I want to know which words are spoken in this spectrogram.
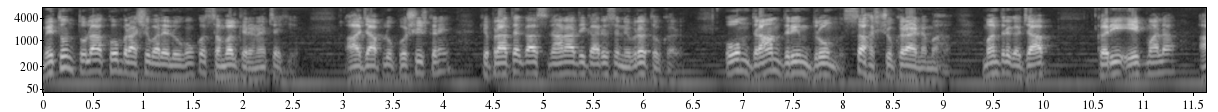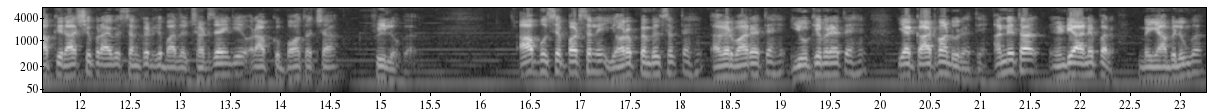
मिथुन, तुला, कुंभ राशि वाले लोगों को संभल के रहना चाहिए। आज आप लोग कोशिश करें कि प्रातःकाल स्नानाधिकारियों से निवृत्त होकर ओम द्राम द्रीम द्रोम सह शुक्राय नमः। मंत्र का जाप करिए एक माला, आपकी राशि पर आए संकट के बादल छट जाएँगे और आपको बहुत अच्छा फील होगा। आप मुझसे पर्सनली यूरोप में मिल सकते हैं अगर वहाँ रहते हैं यूके में रहते हैं या काठमांडू रहते हैं। अन्यथा इंडिया आने पर मैं यहाँ मिलूँगा।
